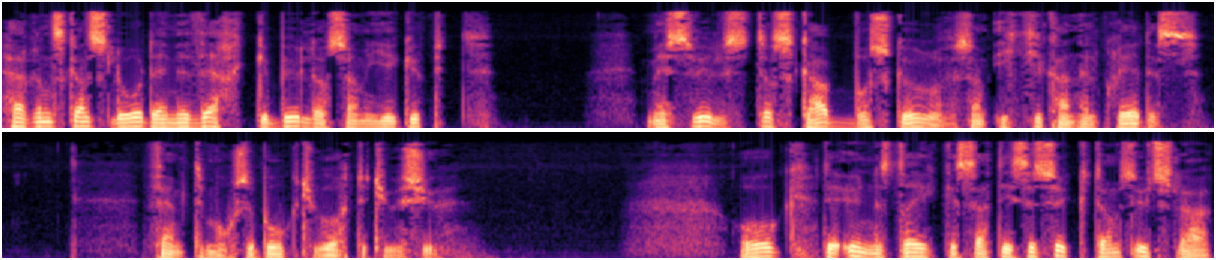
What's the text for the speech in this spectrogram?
Herren skal slå deg med verkebyller som i Egypt, med svulster, skabb og skurv som ikke kan helbredes Femte Mosebok 28-27. Og det understrekes at disse sykdomsutslag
